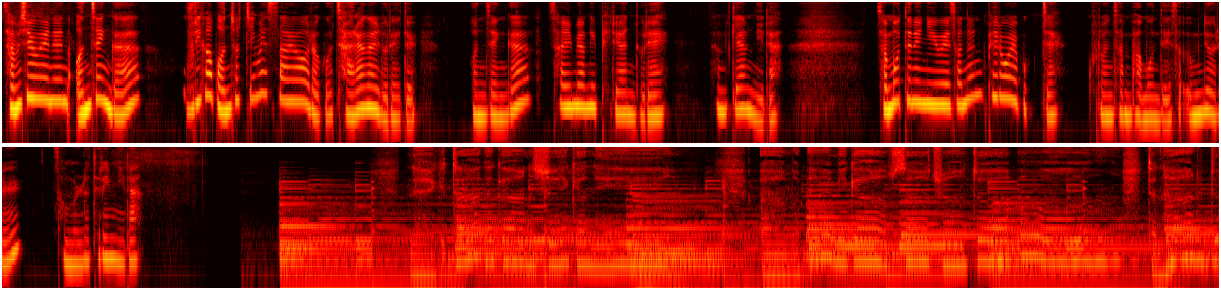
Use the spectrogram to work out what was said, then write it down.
잠시 후에는 언젠가 우리가 먼저 찜했어요 라고 자랑할 노래들 언젠가 설명이 필요한 노래 함께 합니다. 잠 못 드는 이유에서는 피로회복제, 구론산 바몬드에서 음료를 선물로 드립니다. 내게 다가가는 시간이 없어져도 단 하루도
